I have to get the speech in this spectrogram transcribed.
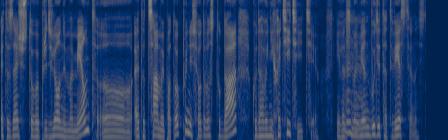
это значит, что в определенный момент э, этот самый поток понесет вас туда, куда вы не хотите идти, и в этот mm-hmm. момент будет ответственность.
